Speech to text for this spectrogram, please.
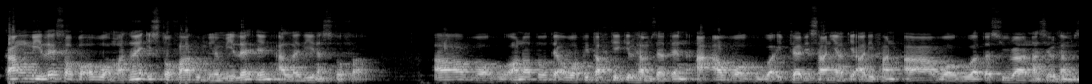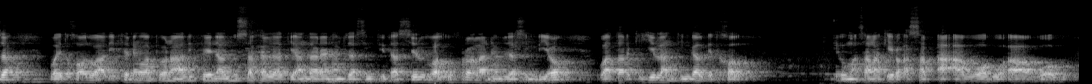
Kang milih sapa Allah, maksudnya istofahum ya milih ing alladzina istofa. Allahu ana to te Allah bitahqiqil hamzaten a Allahu wa idari saniyati alifan. Allahu wa tasyura nasil hamzah. Wa idkhalu alifin ing labona alifin al musahalati antara hamzah sing ditasil wal ukhra lan hamzah sing liya wa tarkihi lan tinggal idkhal. Iku masalah kira asab. Allahu Allahu.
